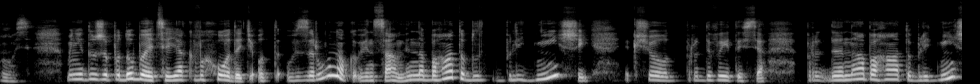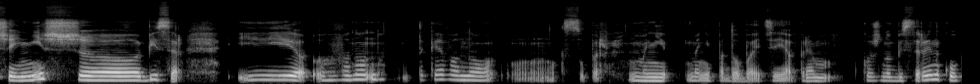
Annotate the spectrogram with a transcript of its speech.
Ось. Мені дуже подобається, як виходить от візерунок, він сам він набагато блідніший, якщо от придивитися, набагато блідніший, ніж е, бісер. І воно ну, таке воно супер. Мені, мені подобається. Я прям кожну бісеринку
